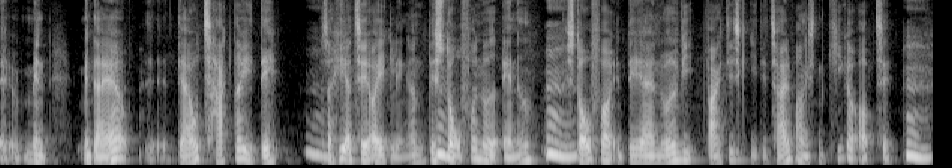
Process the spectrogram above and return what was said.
Øh, men, men der er jo, der er jo takter i det. Mm. Altså hertil og ikke længere. Det mm. står for noget andet. Mm. Det står for, at det er noget, vi faktisk i detaljbranchen kigger op til. Mm.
